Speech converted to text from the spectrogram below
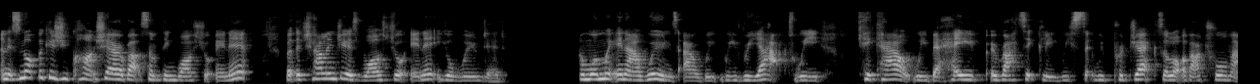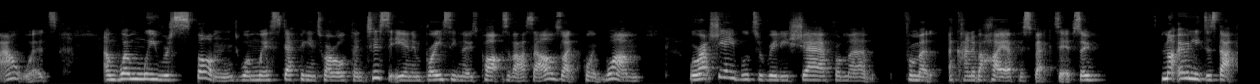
And it's not because you can't share about something whilst you're in it, but the challenge is whilst you're in it, you're wounded. And when we're in our wounds, our, we, we react, we kick out, we behave erratically, we, we project a lot of our trauma outwards. And when we respond, when we're stepping into our authenticity and embracing those parts of ourselves, like point one, we're actually able to really share from a from a, a kind of a higher perspective. So not only does that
